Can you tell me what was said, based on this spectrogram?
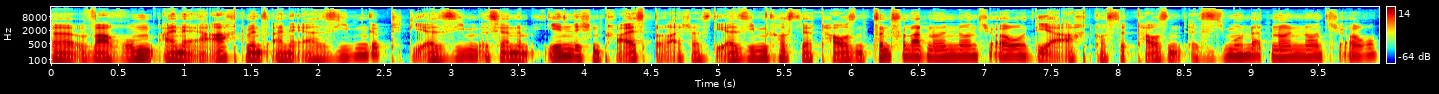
äh, warum eine R8, wenn es eine R7 gibt? Die R7 ist ja in einem ähnlichen Preisbereich. Also die R7 kostet ja 1599 Euro, die R8 kostet 1799 Euro.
